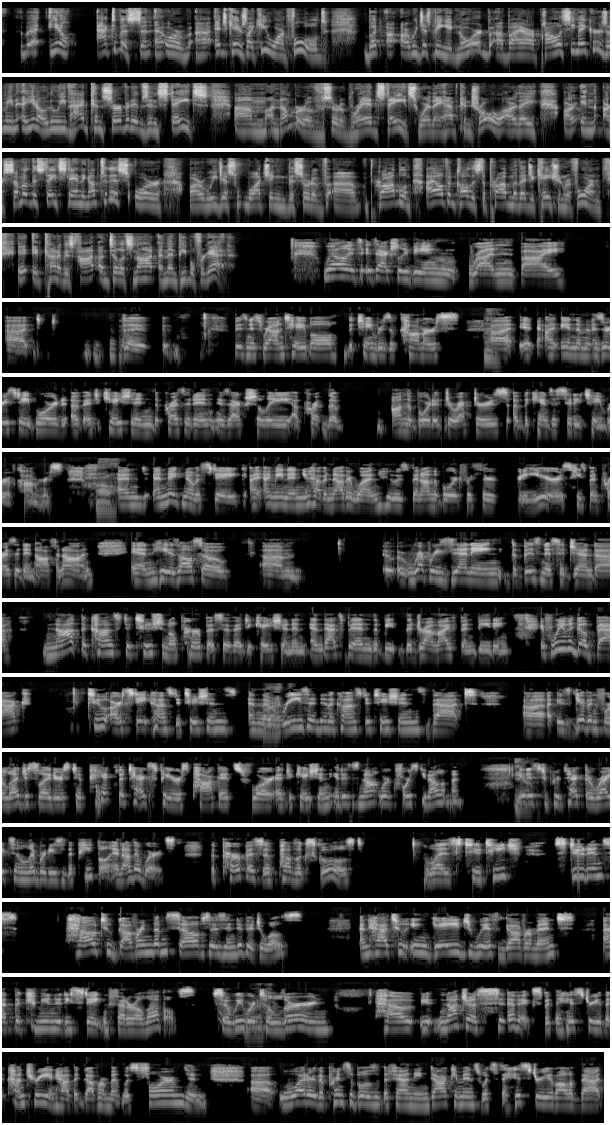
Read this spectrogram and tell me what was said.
you know, activists or uh, educators like you weren't fooled, but are, are, we just being ignored by our policymakers? I mean, you know, we've had conservatives in states, um, a number of sort of red states where they have control. Are they are in are some of the states standing up to this, or are we just watching this sort of uh, problem? I often call this the problem of education reform. It, it kind of is hot until it's not, and then people forget. Well, it's it's actually being run by uh, the Business Roundtable, the Chambers of Commerce. Hmm. Uh, it, uh, in the Missouri State Board of Education, the president is actually pre- the on the board of directors of the Kansas City Chamber of Commerce. Oh. And and make no mistake, I, I mean, and you have another one who has been on the board for 30 years. He's been president off and on, and he is also um, representing the business agenda not the constitutional purpose of education and and that's been the be- the drum I've been beating if we would go back to our state constitutions and the right. reason in the constitutions that uh, is given for legislators to pick the taxpayers' pockets for education. It is not workforce development. Yeah. It is to protect the rights and liberties of the people. In other words, the purpose of public schools was to teach students how to govern themselves as individuals and how to engage with government at the community, state, and federal levels. So we were right. to learn how not just civics, but the history of the country and how the government was formed and uh, what are the principles of the founding documents, what's the history of all of that.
